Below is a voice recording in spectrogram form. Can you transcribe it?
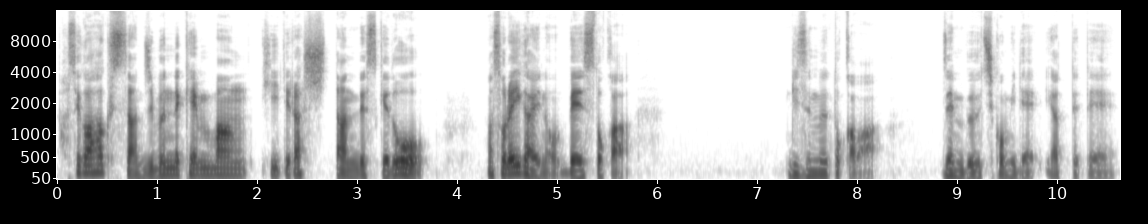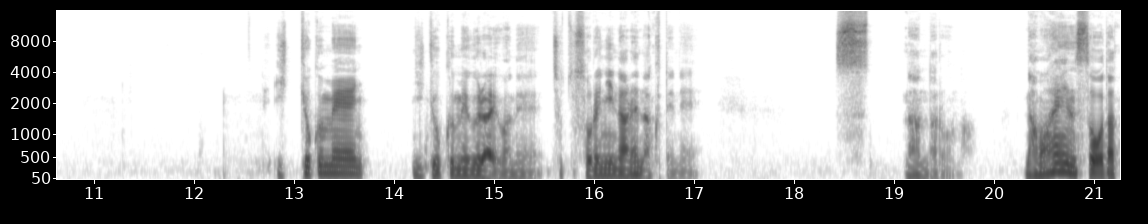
長谷川博士さん自分で鍵盤弾いてらしたんですけど、まあ、それ以外のベースとかリズムとかは全部打ち込みでやってて、1曲目、2曲目ぐらいはね、ちょっとそれになれなくてね、なんだろうな。生演奏だっ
